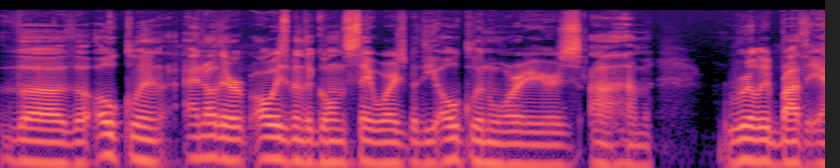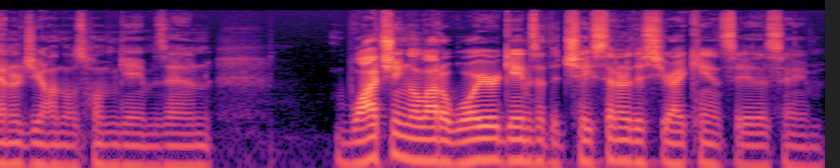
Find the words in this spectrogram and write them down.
the the Oakland I know they've always been the Golden State Warriors, but the Oakland Warriors um, really brought the energy on those home games and watching a lot of Warrior games at the Chase Center this year, I can't say the same.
